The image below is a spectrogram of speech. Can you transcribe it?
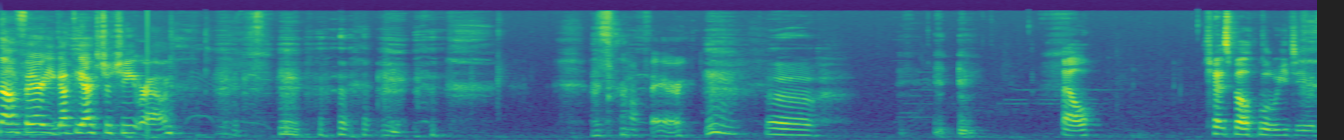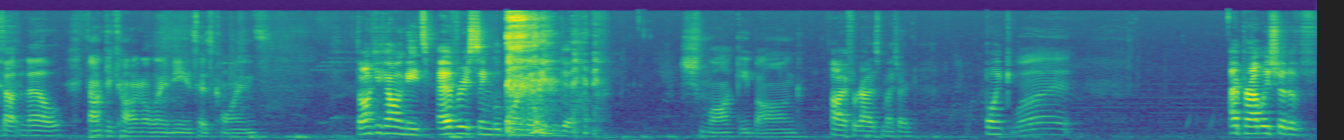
not fair. You got the extra cheat round. That's not fair. Oh. L. Can't spell Luigi without an L. Donkey Kong only needs his coins. Donkey Kong needs every single coin that he can get. Schlocky bong. Oh, I forgot it's my turn. Boink. What? I probably should have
